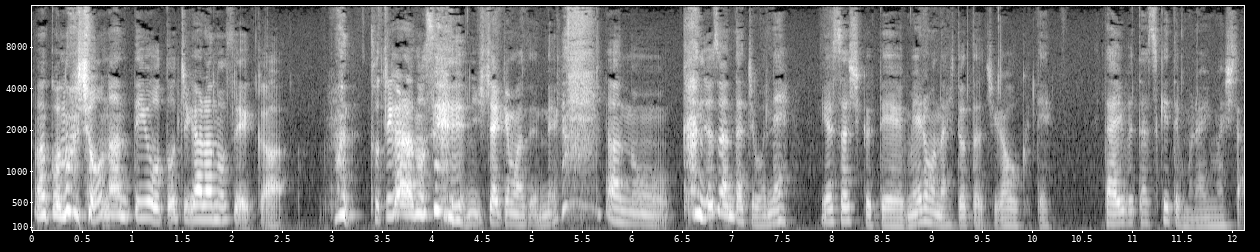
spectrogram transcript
まあ、この湘南っていうお土地柄のせいかま、土地柄のせいにしちゃいけませんね。あの患者さんたちはね優しくてメロウな人たちが多くてだいぶ助けてもらいました。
